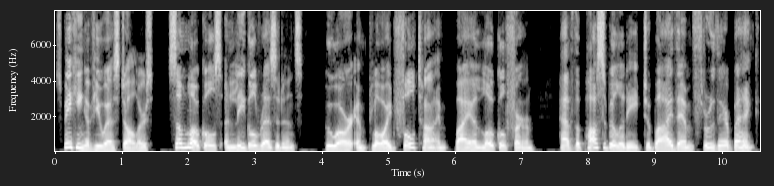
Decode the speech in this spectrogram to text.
Speaking of U.S. dollars, some locals and legal residents who are employed full time by a local firm have the possibility to buy them through their bank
